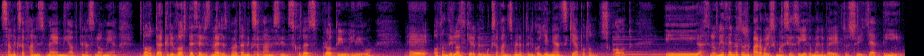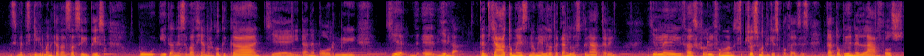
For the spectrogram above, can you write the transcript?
σαν εξαφανισμένη από την αστυνομία. Τότε, ακριβώς 4 μέρες μετά την εξαφάνισή της, κοντά στις 1η Ιουλίου, ε, όταν δηλώθηκε ρε παιδί μου εξαφανισμένη από την οικογένειά της και από τον Σκοτ, η αστυνομία δεν έδωσε πάρα πολύ σημασία στη συγκεκριμένη περίπτωση, γιατί με τη συγκεκριμένη κατάστασή της, που ήταν σε βαθιά ναρκωτικά και ήταν πόρνη και ε, γενικά τέτοια άτομα η αστυνομία λίγο τα κάνει λίγο στην άκρη και λέει θα ασχοληθούμε με τις πιο σημαντικές υποθέσεις, κάτι το οποίο είναι λάθος.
